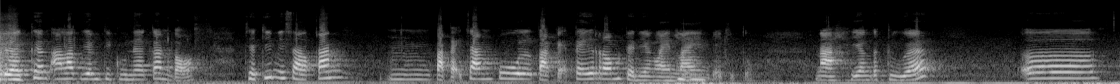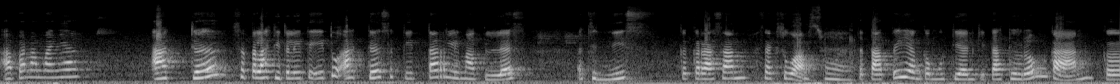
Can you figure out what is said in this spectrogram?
beragam alat yang digunakan toh. Jadi misalkan hmm, pakai cangkul, pakai terong dan yang lain-lain kayak gitu. Nah, yang kedua uh, apa namanya? Ada setelah diteliti itu ada sekitar 15 jenis kekerasan seksual. seksual. Tetapi yang kemudian kita dorongkan ke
